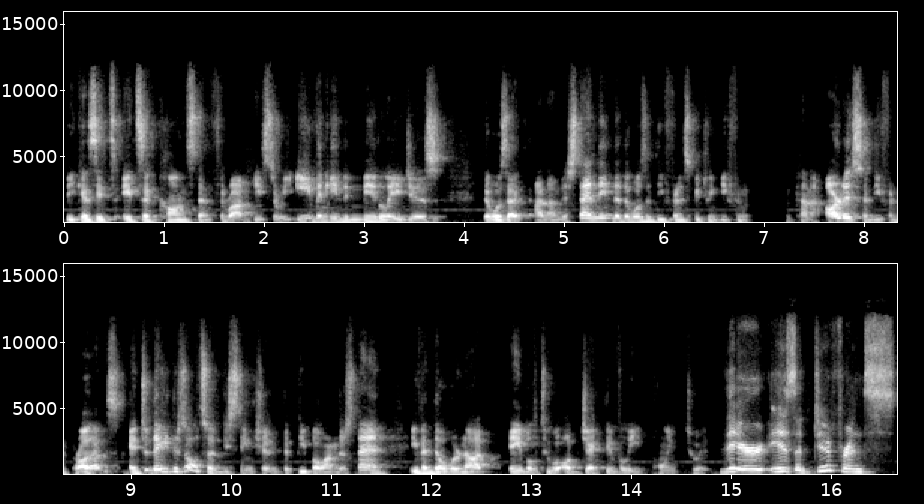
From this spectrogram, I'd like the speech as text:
because it's, it's a constant throughout history. Even in the Middle Ages, there was a, an understanding that there was a difference between different kind of artists and different products. And today there's also a distinction that people understand, even though we're not able to objectively point to it. There is a difference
